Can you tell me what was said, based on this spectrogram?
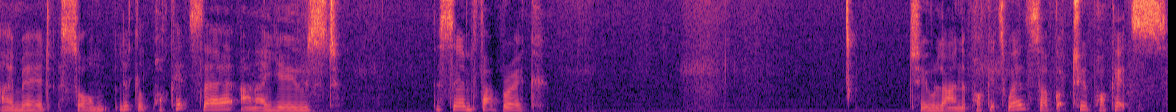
I made some little pockets there and I used the same fabric to line the pockets with. So I've got two pockets.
